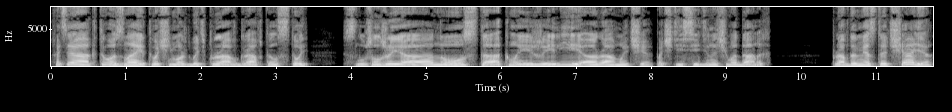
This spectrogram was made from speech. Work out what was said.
Хотя, кто знает, очень может быть прав граф Толстой, Слушал же я, ну, так мы и жили, и Арамыча, почти сидя на чемоданах. Правда, вместо чая,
